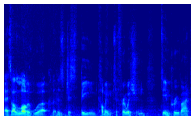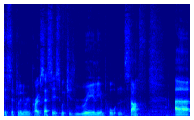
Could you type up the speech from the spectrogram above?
There's a lot of work that has just been coming to fruition to improve our disciplinary processes, which is really important stuff. Uh,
